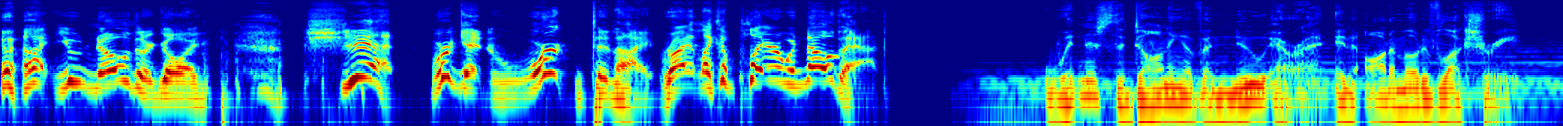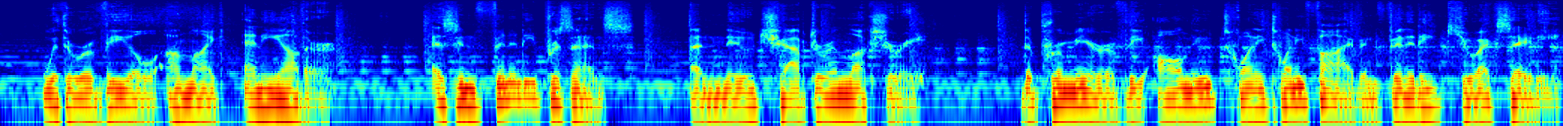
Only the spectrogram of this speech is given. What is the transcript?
you know they're going, shit, we're getting work tonight, right? Like a player would know that. Witness the dawning of a new era in automotive luxury with a reveal unlike any other as Infiniti presents a new chapter in luxury, the premiere of the all new 2025 Infiniti QX80.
